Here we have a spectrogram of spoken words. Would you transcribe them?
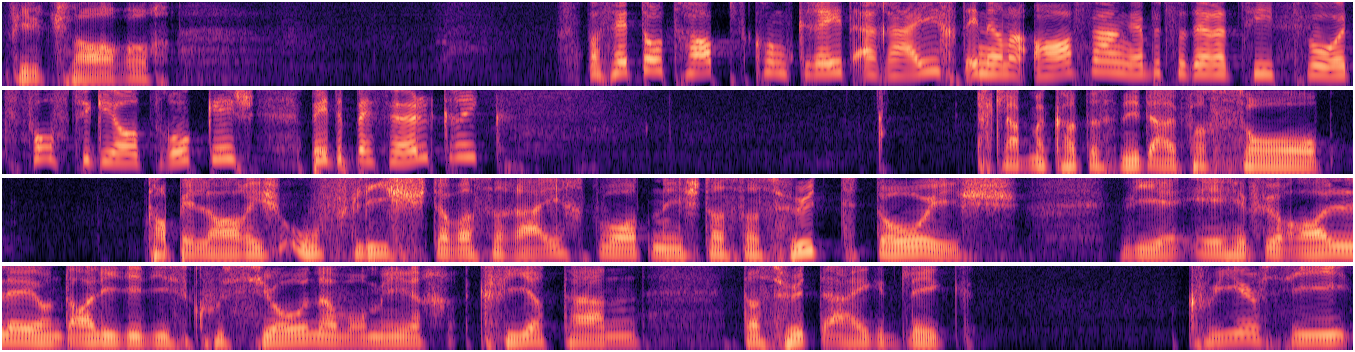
viel klarer was hat dort Hubs konkret erreicht in einem Anfang, eben zu der Zeit, wo jetzt 50 Jahre zurück ist, bei der Bevölkerung? Ich glaube, man kann das nicht einfach so tabellarisch auflisten, was erreicht worden ist. Das, was heute da ist, wie Ehe für alle und alle die Diskussionen, die wir geführt haben, dass heute eigentlich queer sein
